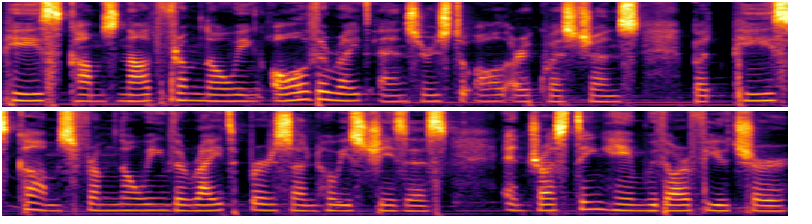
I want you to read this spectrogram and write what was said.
Peace comes not from knowing all the right answers to all our questions, but peace comes from knowing the right person who is Jesus and trusting Him with our future,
